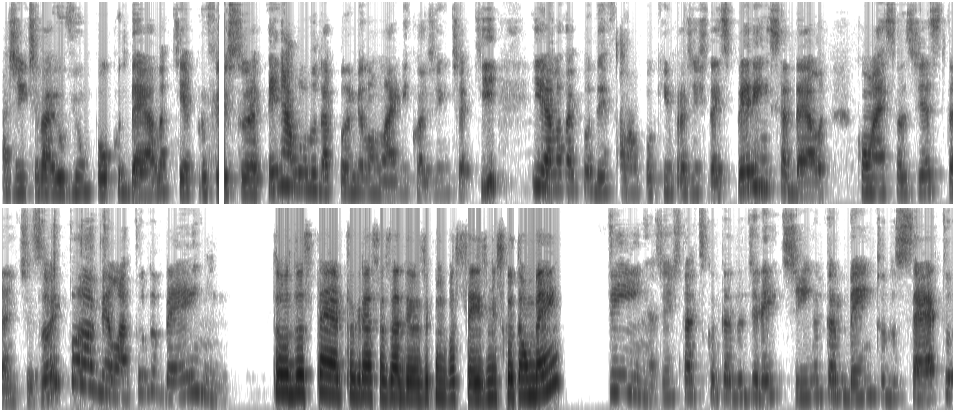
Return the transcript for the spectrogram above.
A gente vai ouvir um pouco dela, que é professora, tem aluno da Pamela online com a gente aqui, e ela vai poder falar um pouquinho para a gente da experiência dela com essas gestantes. Oi, Pamela, tudo bem? Tudo certo, graças a Deus e com vocês. Me escutam bem? Sim, a gente está discutindo direitinho também, tudo certo.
